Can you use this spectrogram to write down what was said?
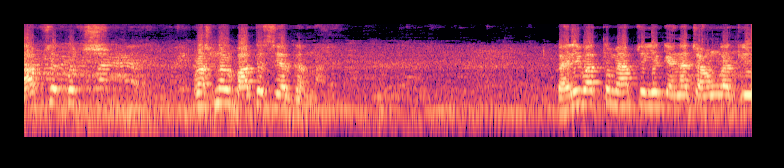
आपसे कुछ पर्सनल बातें शेयर करना है। पहली बात तो मैं आपसे ये कहना चाहूँगा कि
